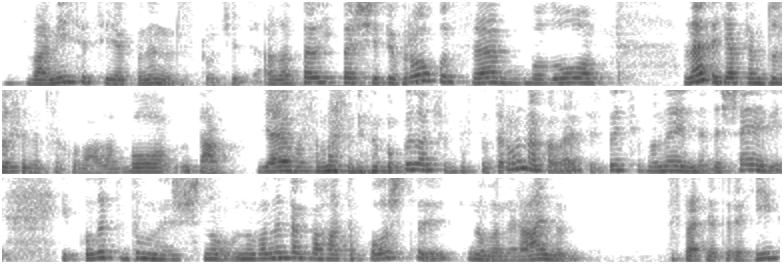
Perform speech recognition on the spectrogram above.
два місяці, як вони не розкручуються. Але перші півроку це було. Знаєте, я прям дуже сильно психувала, бо так, я його сама собі не купила, це був подарунок, але ці спиці вони не дешеві. І коли ти думаєш, ну, ну вони так багато коштують, ну вони реально достатньо дорогі.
